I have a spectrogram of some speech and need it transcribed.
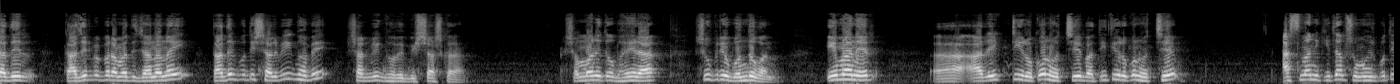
যাদের কাজের ব্যাপারে আমাদের জানা নাই, তাদের প্রতি সার্বিকভাবে সার্বিকভাবে বিশ্বাস করা। সম্মানিত ভাইয়েরা, সুপ্রিয় বন্ধুগণ ইমানের আরেকটি রোকন হচ্ছে বা তৃতীয় রোকন হচ্ছে আসমানি কিতাব সমূহের প্রতি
